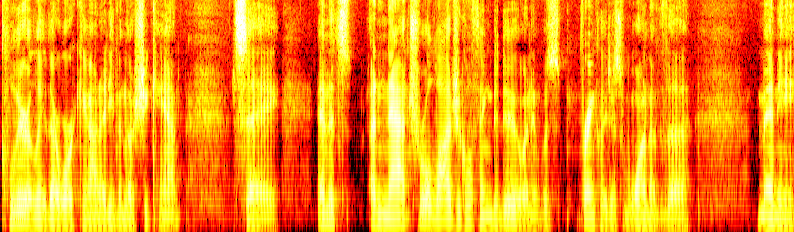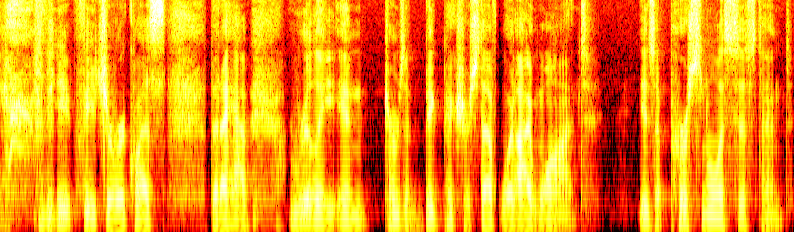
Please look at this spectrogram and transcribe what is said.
clearly they're working on it, even though she can't say. And it's a natural, logical thing to do. And it was, frankly, just one of the many feature requests that I have. Really, in terms of big picture stuff, what I want is a personal assistant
